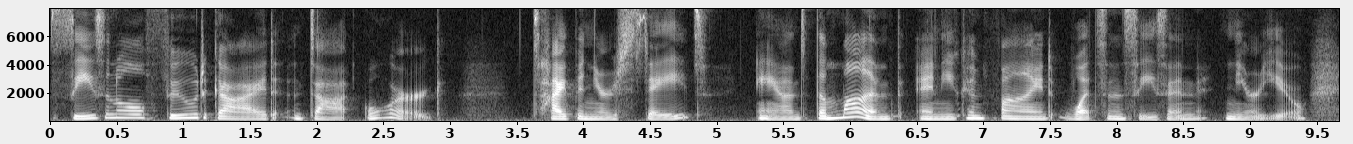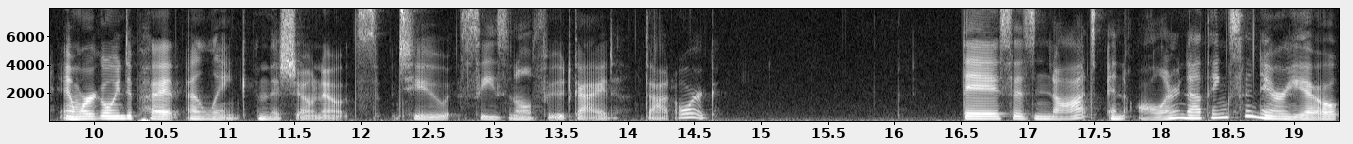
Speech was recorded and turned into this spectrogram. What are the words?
seasonalfoodguide.org. Type in your state and the month, and you can find what's in season near you. And we're going to put a link in the show notes to seasonalfoodguide.org. This is not an all or nothing scenario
